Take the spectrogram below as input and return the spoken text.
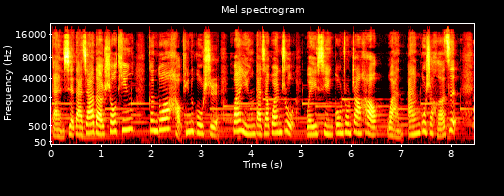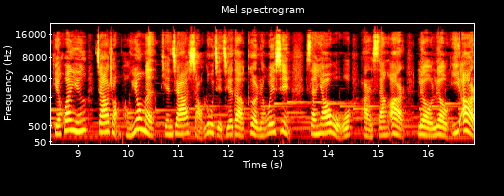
感谢大家的收听，更多好听的故事，欢迎大家关注微信公众账号“晚安故事盒子”，也欢迎家长朋友们添加小鹿姐姐的个人微信：三幺五二三二六六一二。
